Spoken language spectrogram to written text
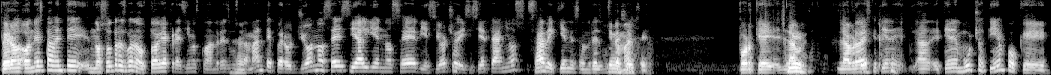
Pero honestamente, nosotros, bueno, todavía crecimos con Andrés Bustamante, pero yo no sé si alguien, no sé, 18, 17 años, sabe quién es Andrés Bustamante. Porque la, verdad es que tiene, ah, tiene mucho tiempo que,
